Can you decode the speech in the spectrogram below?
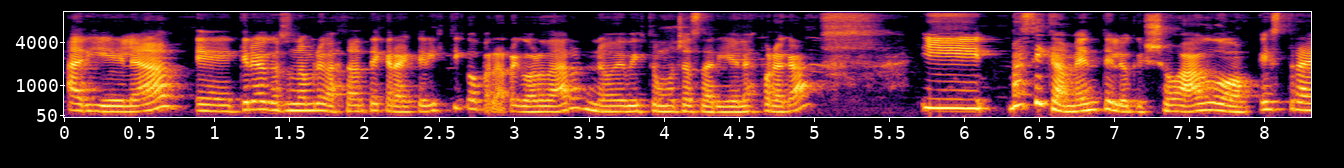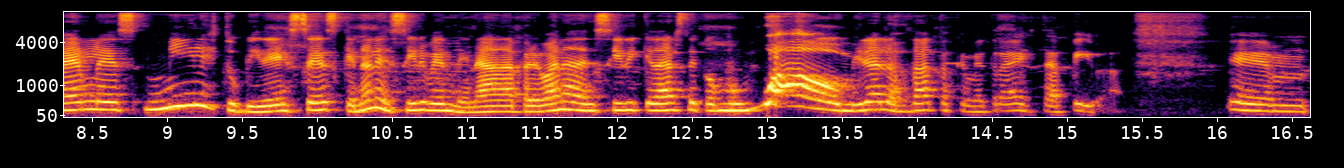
Ariela, eh, creo que es un nombre bastante característico para recordar, no he visto muchas Arielas por acá. Y básicamente lo que yo hago es traerles mil estupideces que no les sirven de nada, pero van a decir y quedarse como, wow, mira los datos que me trae esta piba. Em,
